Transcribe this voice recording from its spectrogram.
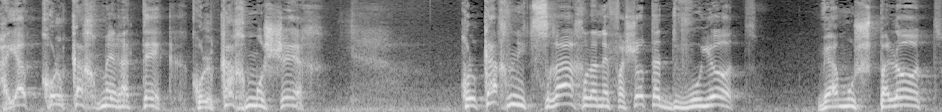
היה כל כך מרתק, כל כך מושך. כל כך נצרך לנפשות הדבויות והמושפלות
